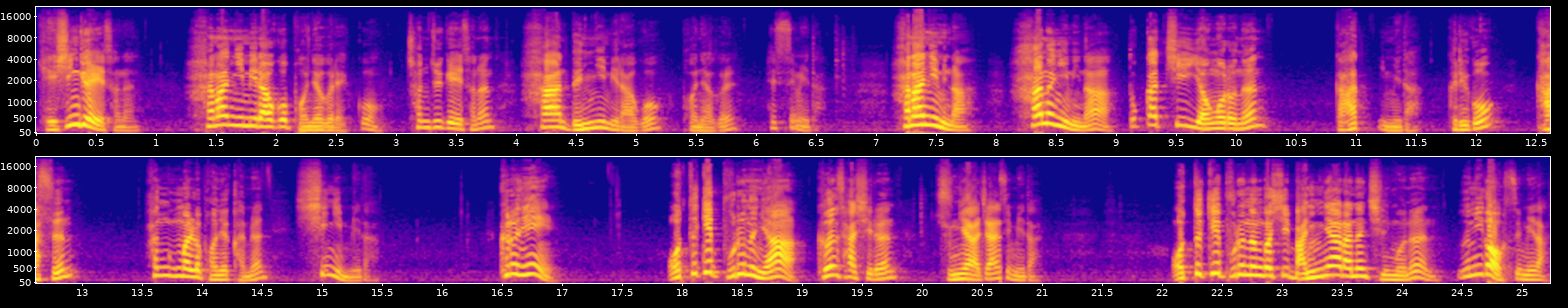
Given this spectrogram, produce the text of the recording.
개신교에서는 하나님이라고 번역을 했고 천주교에서는 하느님이라고 번역을 했습니다. 하나님이나 하느님이나 똑같이 영어로는 God입니다. 그리고 God은 한국말로 번역하면 신입니다. 그러니 어떻게 부르느냐 그건 사실은 중요하지 않습니다. 어떻게 부르는 것이 맞냐라는 질문은 의미가 없습니다.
